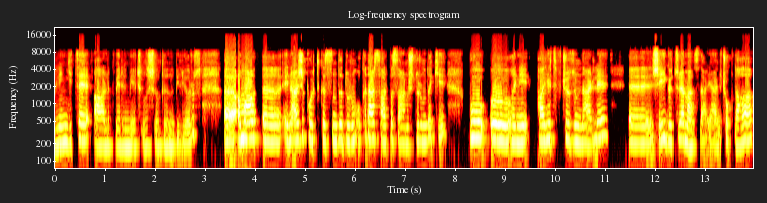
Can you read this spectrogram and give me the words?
lignite ağırlık verilmeye çalışıldığını biliyoruz. E, ama e, enerji politikasında durum o kadar sarpa sarmış durumda ki bu e, hani palyatif çözümlerle e, şeyi götüremezler. Yani çok daha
